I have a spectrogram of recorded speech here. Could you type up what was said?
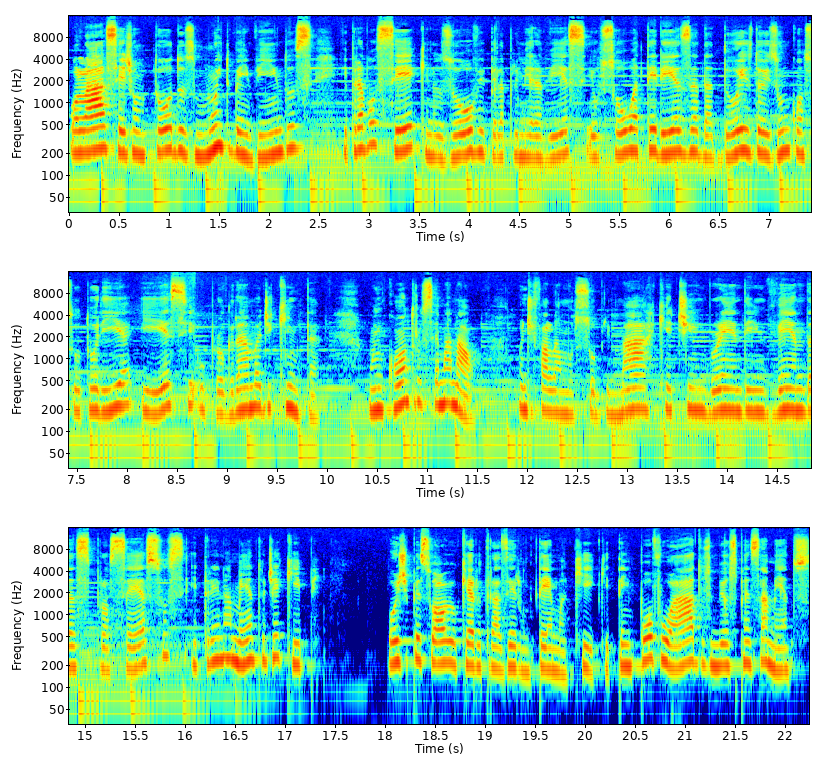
Olá, sejam todos muito bem-vindos. E para você que nos ouve pela primeira vez, eu sou a Teresa da 221 Consultoria e esse o programa de quinta, um encontro semanal, onde falamos sobre marketing, branding, vendas, processos e treinamento de equipe. Hoje, pessoal, eu quero trazer um tema aqui que tem povoado os meus pensamentos,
